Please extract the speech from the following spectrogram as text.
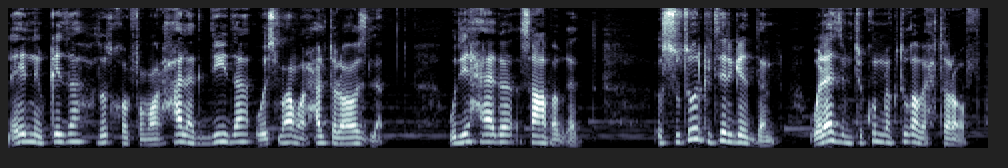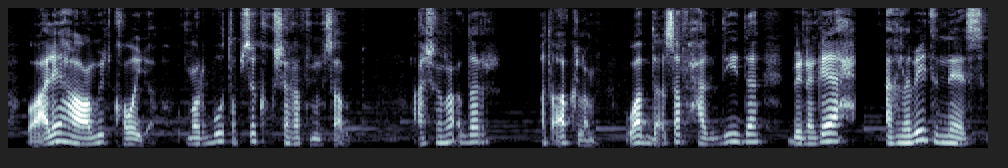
لأن بكده هتدخل في مرحلة جديدة واسمها مرحلة العزلة. ودي حاجة صعبة بجد. السطور كتير جدا. ولازم تكون مكتوبة باحتراف وعليها عواميد قوية ومربوطة بثقة وشغف من صلب. عشان أقدر أتأقلم وأبدأ صفحة جديدة بنجاح أغلبية الناس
